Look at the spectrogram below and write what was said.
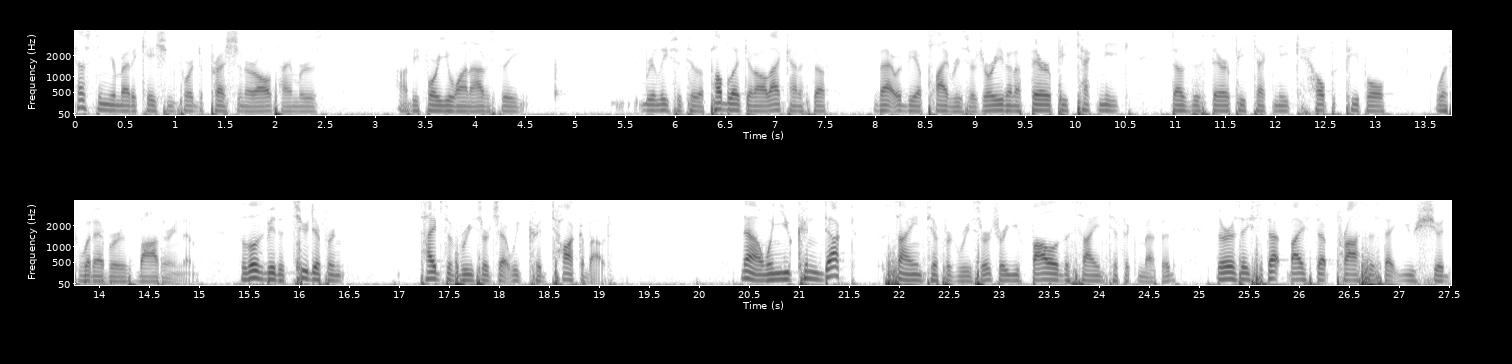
testing your medication for depression or Alzheimer's uh, before you want to obviously release it to the public and all that kind of stuff. That would be applied research, or even a therapy technique. Does this therapy technique help people with whatever is bothering them? So, those would be the two different types of research that we could talk about. Now, when you conduct scientific research or you follow the scientific method, there is a step-by-step process that you should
